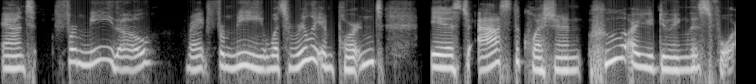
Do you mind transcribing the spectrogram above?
And for me, though, right, for me, what's really important is to ask the question who are you doing this for?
